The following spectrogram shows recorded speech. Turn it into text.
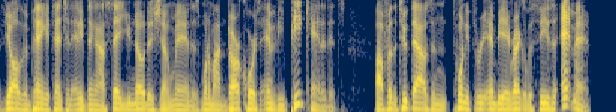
if y'all have been paying attention to anything I say, you know this young man is one of my dark horse MVP candidates uh, for the 2023 NBA regular season. Ant Man,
